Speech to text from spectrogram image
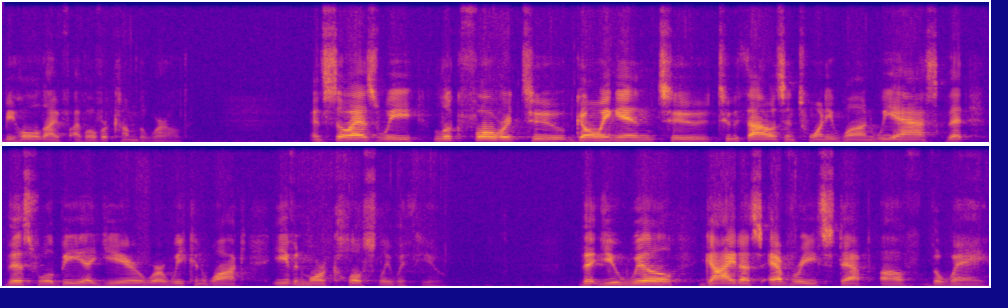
Behold, I've, I've overcome the world. And so, as we look forward to going into 2021, we ask that this will be a year where we can walk even more closely with you. That you will guide us every step of the way,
